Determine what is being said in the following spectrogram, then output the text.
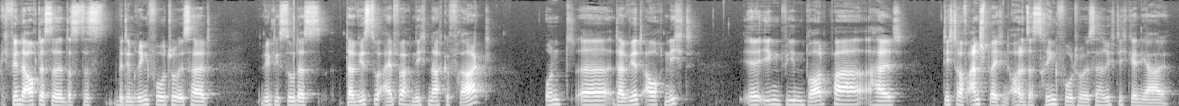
ich finde auch, dass, äh, dass das mit dem Ringfoto ist halt wirklich so, dass da wirst du einfach nicht nachgefragt und äh, da wird auch nicht äh, irgendwie ein Brautpaar halt dich darauf ansprechen, oh, das Ringfoto ist ja richtig genial.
